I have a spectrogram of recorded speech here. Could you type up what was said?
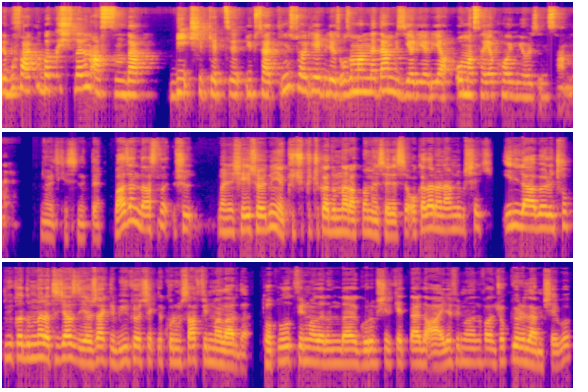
ve bu farklı bakışların aslında bir şirketi yükselttiğini söyleyebiliriz. O zaman neden biz yarı yarıya o masaya koymuyoruz insanları? Evet kesinlikle. Bazen de aslında şu hani şeyi söyledin ya küçük küçük adımlar atma meselesi o kadar önemli bir şey ki. İlla böyle çok büyük adımlar atacağız diye özellikle büyük ölçekli kurumsal firmalarda, topluluk firmalarında, grup şirketlerde, aile firmalarında falan çok görülen bir şey bu.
